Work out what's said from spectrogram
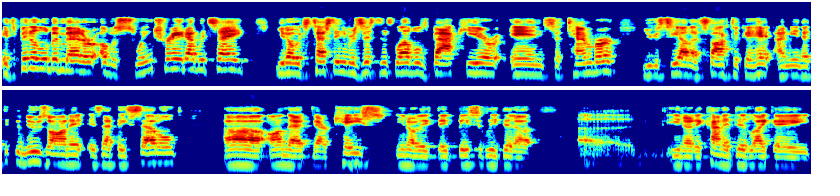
it's been a little bit better of a swing trade, I would say. You know, it's testing resistance levels back here in September. You can see how that stock took a hit. I mean, I think the news on it is that they settled uh, on that their case. You know, they, they basically did a, uh, you know, they kind of did like a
